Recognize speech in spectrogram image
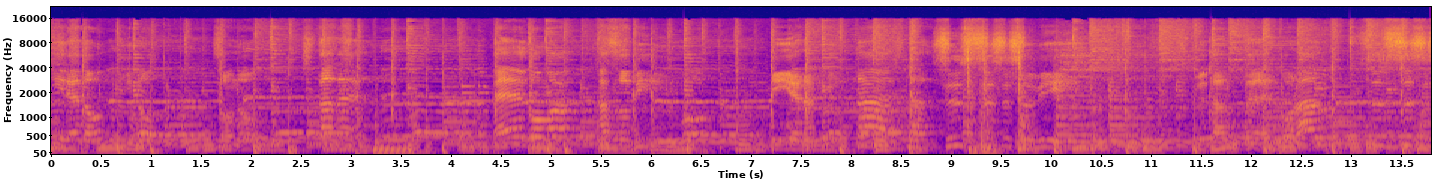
入れの木のその下で英語マ遊びも見えなくなった。すっすすすび歌ってごらんすっすす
